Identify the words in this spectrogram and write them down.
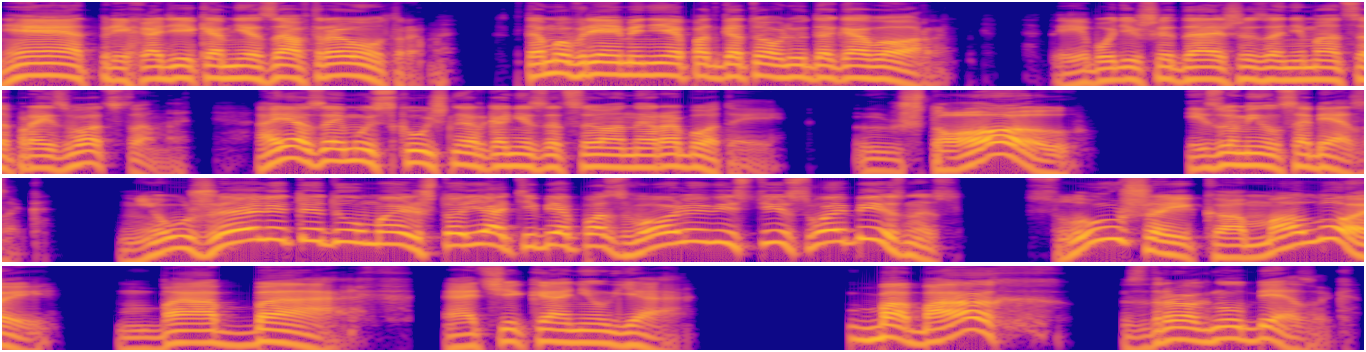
«Нет, приходи ко мне завтра утром. К тому времени я подготовлю договор. Ты будешь и дальше заниматься производством, а я займусь скучной организационной работой». «Что?» Изумился Безок. Неужели ты думаешь, что я тебе позволю вести свой бизнес? Слушай-ка, малой. Бабах, очеканил я. Бабах, вздрогнул Безок.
